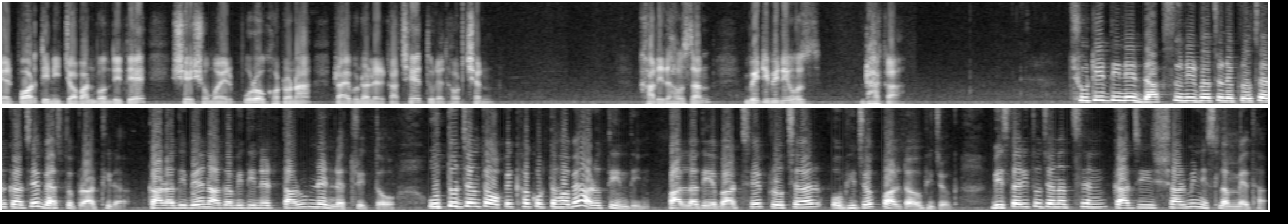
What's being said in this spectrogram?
এরপর তিনি জবানবন্দিতে সেই সময়ের পুরো ঘটনা ট্রাইব্যুনালের কাছে তুলে ধরছেন। Khaleda Hossain, BTV news, Dhaka. ছুটির দিনে ডাকসু নির্বাচনে প্রচার কাজে ব্যস্ত প্রার্থীরা। কারা দিবেন আগামী দিনের তারুণ্যের নেতৃত্ব? উত্তর জানতে অপেক্ষা করতে হবে আরও তিন দিন। পাল্লা দিয়ে বাড়ছে প্রচার, অভিযোগ, পাল্টা অভিযোগ। বিস্তারিত জানাচ্ছেন কাজী শারমিন ইসলাম মেধা।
